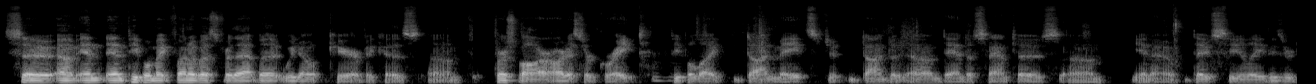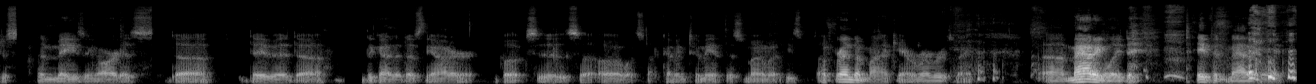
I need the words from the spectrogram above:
So, um, and and people make fun of us for that, but we don't care because, um, first of all, our artists are great. Mhm. People like Don Maitz, Don um, Dan Dos Santos, um, you know, Dave Seeley. These are just amazing artists. Uh, David, uh, the guy that does the honor books, is uh, oh, what's not coming to me at this moment. He's a friend of mine. I can't remember his name. Uh, Mattingly, David Mattingly.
